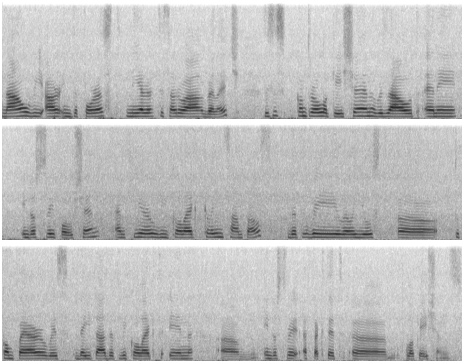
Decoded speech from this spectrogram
Now we are in the forest near Cisarua village. This is control location without any industry pollution and here we collect clean samples that we will use uh, to compare with data that we collect in um, industry affected uh, locations.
